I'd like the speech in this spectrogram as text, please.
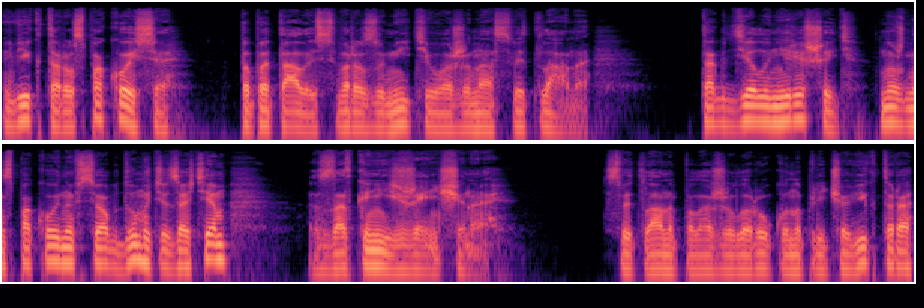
«Виктор, успокойся», — попыталась вразумить его жена Светлана. «Так дело не решить. Нужно спокойно все обдумать и затем...» «Заткнись, женщина!» Светлана положила руку на плечо Виктора,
